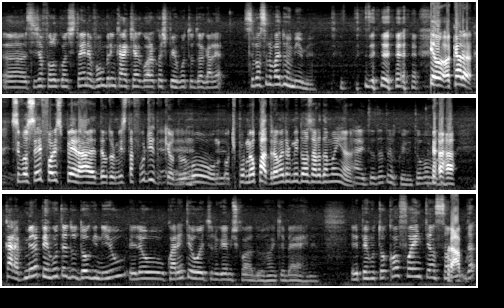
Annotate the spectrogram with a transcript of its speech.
Uh, você já falou quantos tem, né? Vamos brincar aqui agora com as perguntas da galera. Senão você não vai dormir, meu. eu, cara, se você for esperar eu dormir, você tá fudido, porque eu durmo. Tipo, o meu padrão é dormir duas horas da manhã. Ah, então tá tranquilo. Então vamos lá. cara, a primeira pergunta é do Doug New, ele é o 48 no GameScore do Rank BR, né? Ele perguntou qual foi a intenção da,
